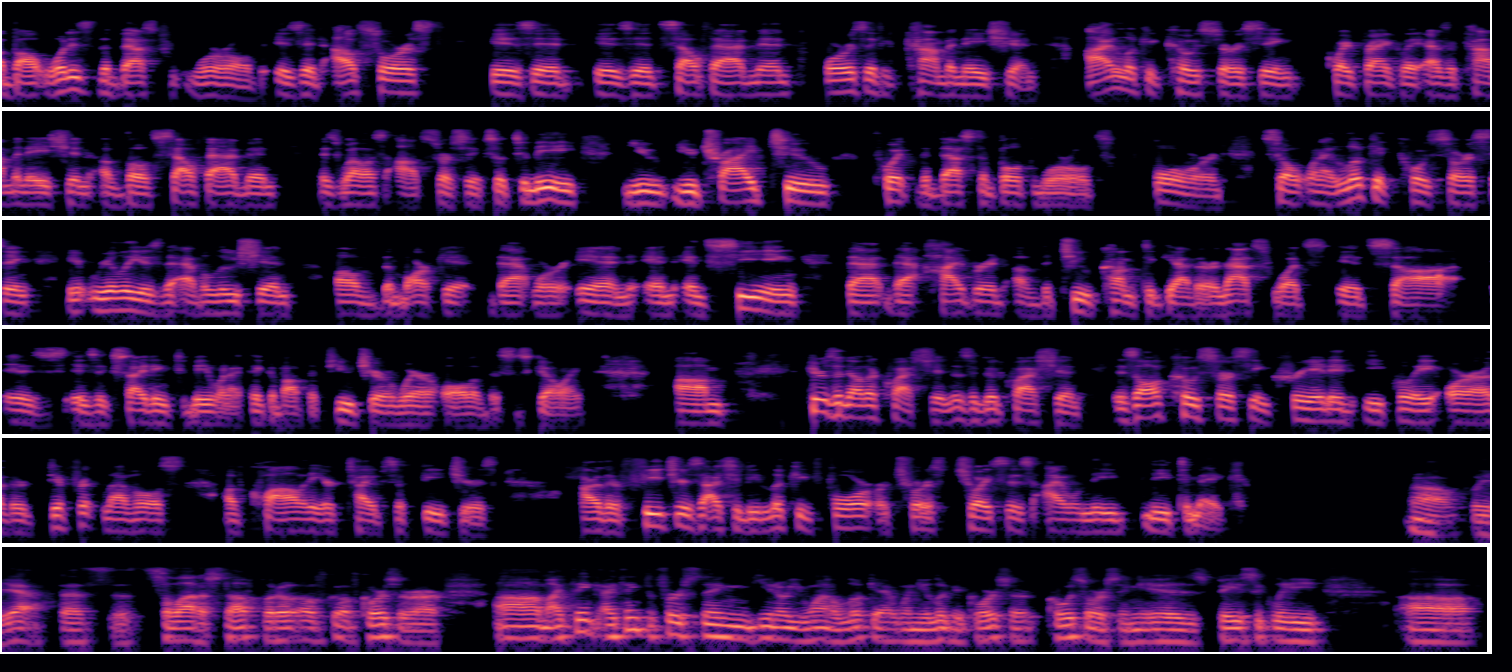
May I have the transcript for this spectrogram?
about what is the best world, is it outsourced? Is it is it self-admin or is it a combination? I look at co-sourcing, quite frankly, as a combination of both self-admin as well as outsourcing. So to me, you you try to put the best of both worlds forward. So when I look at co-sourcing, it really is the evolution of the market that we're in and, and seeing that that hybrid of the two come together. And that's what's it's uh, is is exciting to me when I think about the future and where all of this is going. Um, here's another question. This is a good question. Is all co-sourcing created equally or are there different levels of quality or types of features? Are there features I should be looking for or choice choices I will need need to make? Oh well, yeah, that's that's a lot of stuff, but of, of course there are. Um, I think I think the first thing you know you want to look at when you look at co-sourcing is basically uh,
